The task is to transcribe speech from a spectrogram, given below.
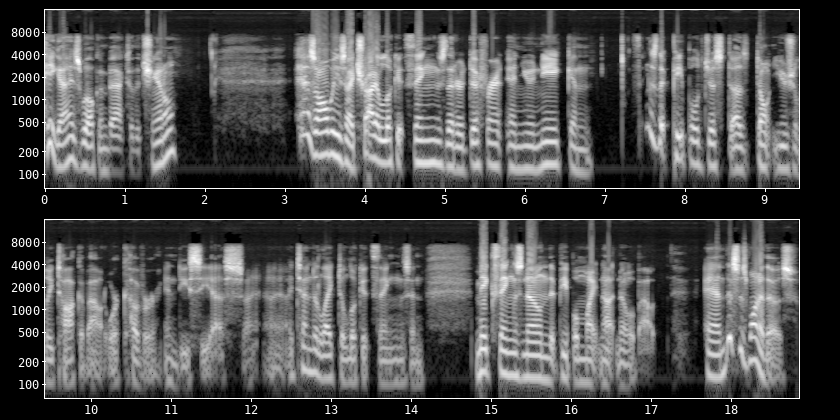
Hey guys, welcome back to the channel. As always, I try to look at things that are different and unique and things that people just does, don't usually talk about or cover in DCS. I, I tend to like to look at things and make things known that people might not know about. And this is one of those.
